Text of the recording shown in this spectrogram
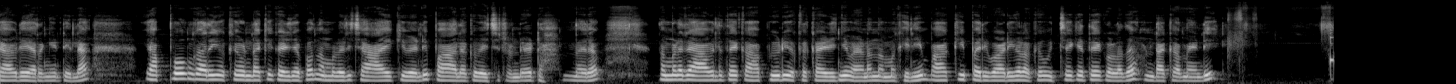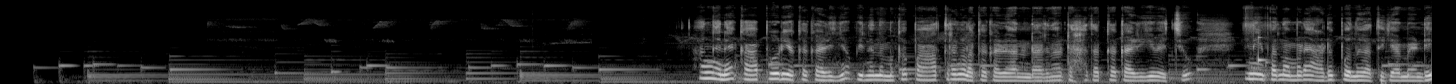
രാവിലെ ഇറങ്ങിയിട്ടില്ല. അപ്പവും കറിയൊക്കെ ഉണ്ടാക്കി കഴിഞ്ഞപ്പോൾ നമ്മളൊരു ചായയ്ക്ക് വേണ്ടി പാലൊക്കെ വെച്ചിട്ടുണ്ട് കേട്ടോ. അന്നേരം നമ്മുടെ രാവിലത്തെ കാപ്പിയുടിയൊക്കെ കഴിഞ്ഞ് വേണം നമുക്കിനിയും ബാക്കി പരിപാടികളൊക്കെ ഉച്ചയ്ക്കത്തേക്കുള്ളത് ഉണ്ടാക്കാൻ വേണ്ടി. അങ്ങനെ കാപ്പുപൊടിയൊക്കെ കഴിഞ്ഞു. പിന്നെ നമുക്ക് പാത്രങ്ങളൊക്കെ കഴുകാനുണ്ടായിരുന്നു കേട്ടോ. അതൊക്കെ കഴുകി വെച്ചു. ഇനിയിപ്പം നമ്മുടെ അടുപ്പൊന്ന് കത്തിക്കാൻ വേണ്ടി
